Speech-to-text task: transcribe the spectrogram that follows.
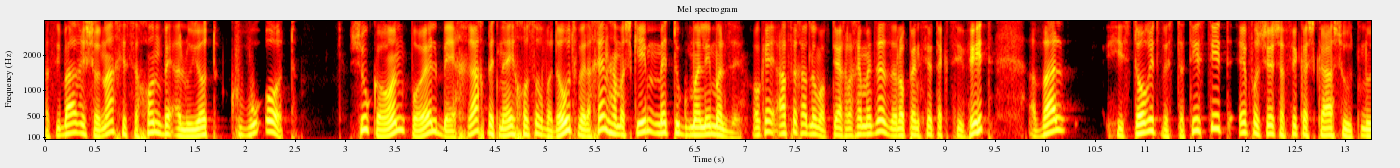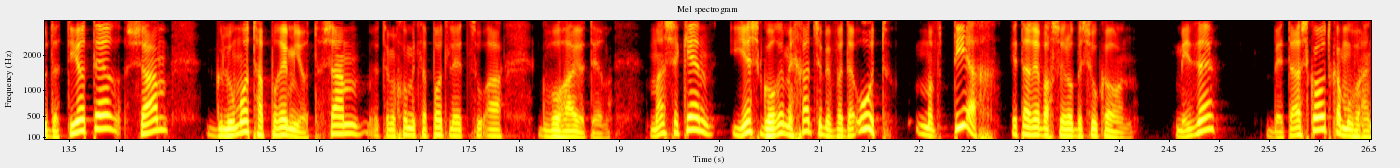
הסיבה הראשונה, חיסכון בעלויות קבועות. שוק ההון פועל בהכרח בתנאי חוסר ודאות, ולכן המשקיעים מתוגמלים על זה, אוקיי? אף אחד לא מבטיח לכם את זה, זה לא פנסיה תקציבית, אבל היסטורית וסטטיסטית, איפה שיש אפיק השקעה שהוא תנודתי יותר, שם גלומות הפרמיות. שם אתם יכולים לצפות לתשואה גבוהה יותר. מה שכן, יש גורם אחד שבוודאות מבטיח את הרווח שלו בשוק ההון. מי זה? בית ההשקעות כמובן.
